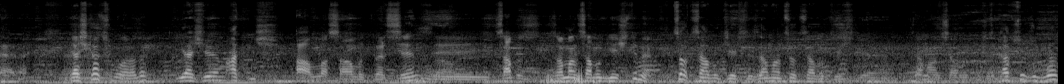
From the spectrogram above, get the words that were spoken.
Evet. Yaş kaç bu arada? Yaşım 60. Allah sağlık versin. Ee, zaman sabır geçti mi? Çok sabık geçti. Zaman çok sabık geçti. Yani. Zaman sabır geçti. Kaç çocuk var?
